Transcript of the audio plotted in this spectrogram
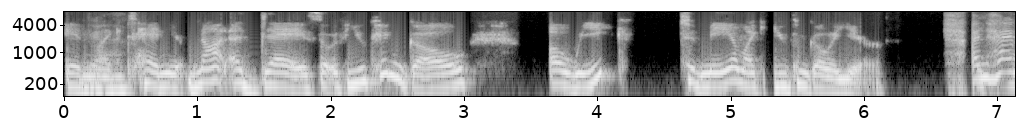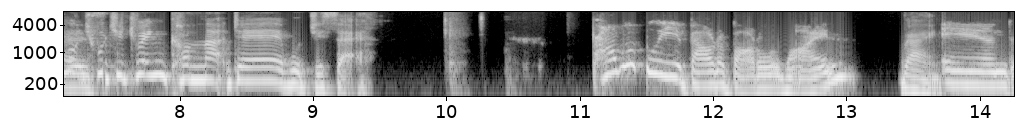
in Yeah. like 10 years, not a day. So if you can go a week, to me, I'm like, you can go a year. And how much would you drink on that day, would you say? Probably about a bottle of wine. Right. and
